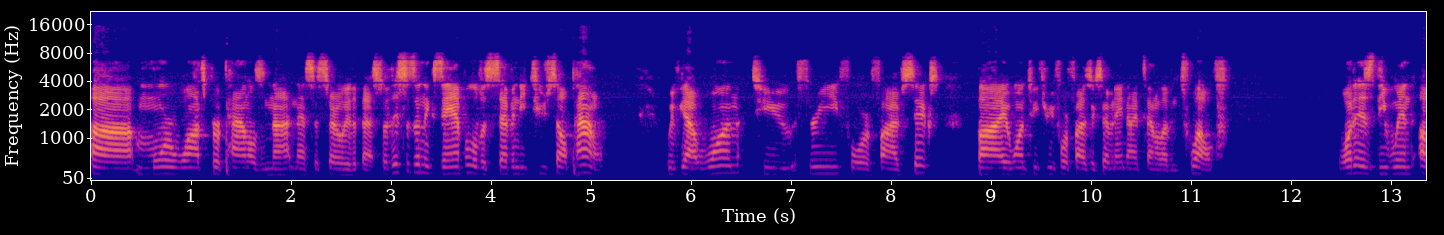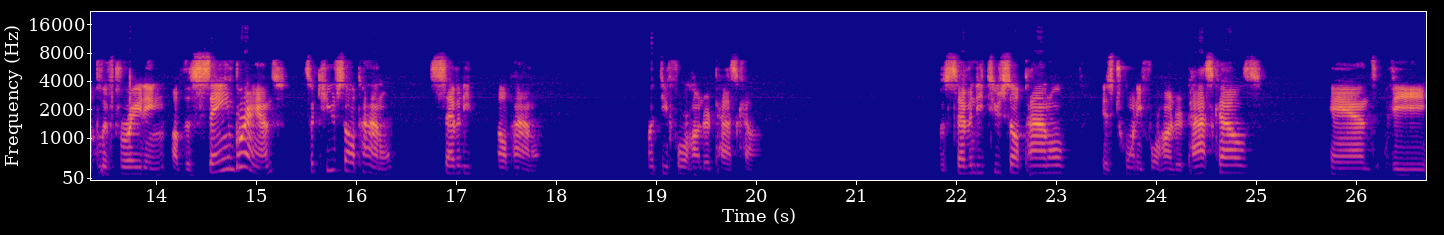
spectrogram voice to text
uh, more watts per panel is not necessarily the best. So this is an example of a 72 cell panel. We've got 1, 2, 3, 4, 5, 6 by 1, 2, 3, 4, 5, 6, 7, 8, 9, 10, 11, 12. What is the wind uplift rating of the same brand? It's a Q cell panel, 70 cell panel, 2400 pascal. The 72 cell panel is 2400 pascals, and the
